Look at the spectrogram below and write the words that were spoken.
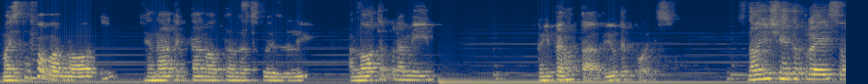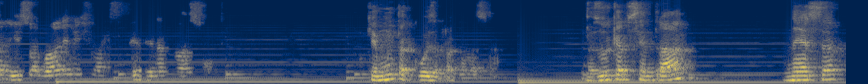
Mas, por favor, anote. Renata, que está anotando as coisas ali, anota para mim, para me perguntar, viu? Depois. Senão a gente entra para isso, isso agora e a gente vai se perder no assunto. Porque é muita coisa para conversar. Mas eu quero centrar nessa,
